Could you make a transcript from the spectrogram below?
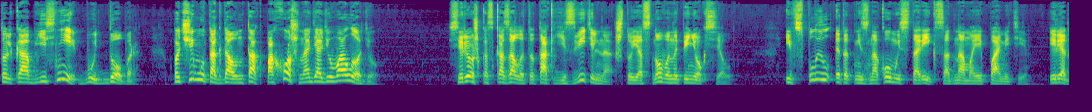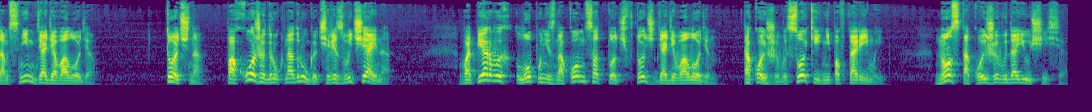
Только объясни, будь добр, почему тогда он так похож на дядю Володю? Сережка сказал это так язвительно, что я снова на пенек сел. И всплыл этот незнакомый старик с дна моей памяти, и рядом с ним дядя Володя. Точно, похожи друг на друга чрезвычайно. Во-первых, лоб у незнакомца точь-в-точь точь дядя Володин, такой же высокий, неповторимый. Нос такой же выдающийся.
